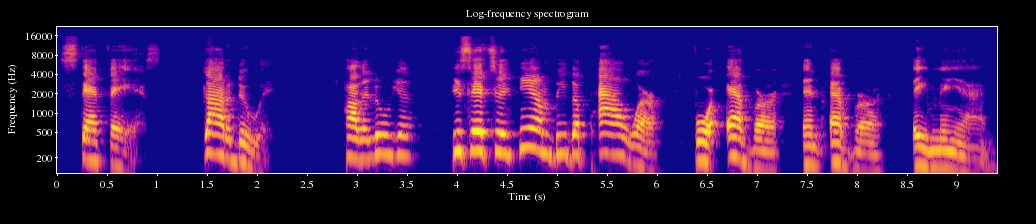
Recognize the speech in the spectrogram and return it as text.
steadfast. Gotta do it. Hallelujah. He said, To him be the power forever and ever. Amen.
